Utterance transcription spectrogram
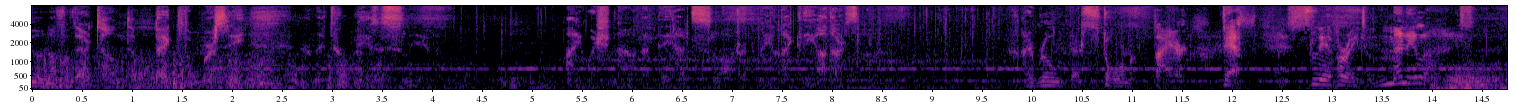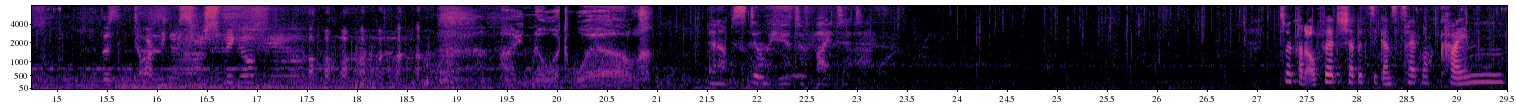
Knew enough of their tongue to beg for mercy, and they took me as a slave. I wish now that they had slaughtered me like the others. I rode their storm of fire, death, and slavery to many lands. This darkness you speak of, I know it well. And I'm still here to fight it. Was mir gerade auffällt, ich habe jetzt die ganze Zeit noch keinen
